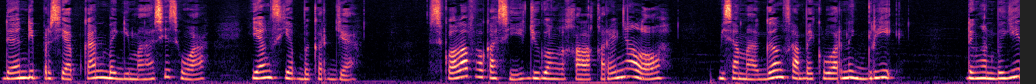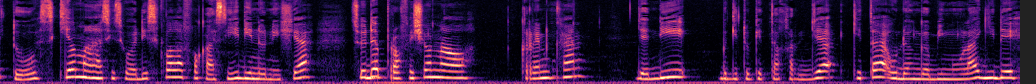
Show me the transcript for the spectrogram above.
dan dipersiapkan bagi mahasiswa yang siap bekerja. Sekolah vokasi juga nggak kalah kerennya loh, bisa magang sampai ke luar negeri. Dengan begitu, skill mahasiswa di sekolah vokasi di Indonesia sudah profesional. Keren kan? Jadi, begitu kita kerja, kita udah nggak bingung lagi deh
